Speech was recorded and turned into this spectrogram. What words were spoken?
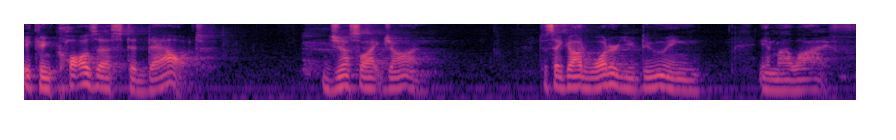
it can cause us to doubt, just like John. To say, God, what are you doing in my life?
